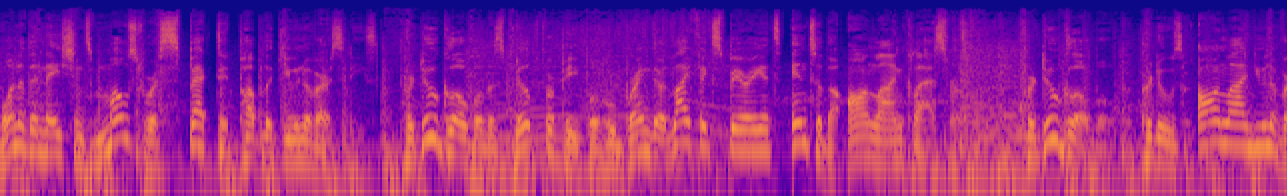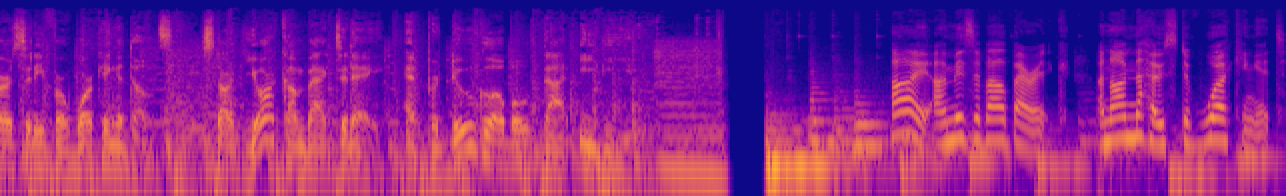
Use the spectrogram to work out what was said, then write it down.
one of the nation's most respected public universities, Purdue Global is built for people who bring their life experience into the online classroom. Purdue Global, Purdue's online university for working adults. Start your comeback today at purdueglobal.edu. Hi, I'm Isabel Berwick, and I'm the host of Working It.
